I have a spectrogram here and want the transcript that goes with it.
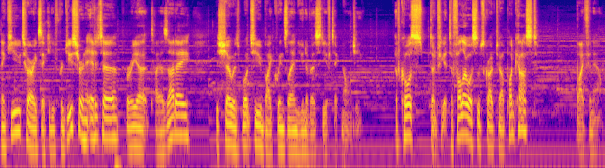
Thank you to our executive producer and editor, Maria Tayazade. This show is brought to you by Queensland University of Technology. Of course, don't forget to follow or subscribe to our podcast. Bye for now.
